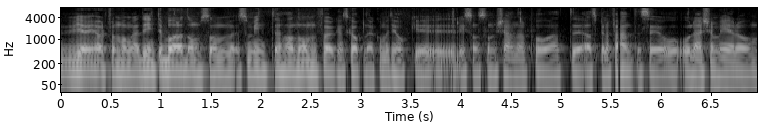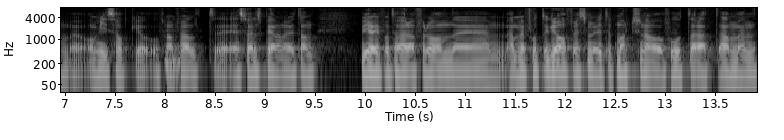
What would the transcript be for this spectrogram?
vi har ju hört från många, det är inte bara de som, som inte har någon förkunskap när det kommer till hockey liksom, som tjänar på att, att spela fantasy och, och lär sig mer om, om ishockey och framförallt mm. SHL-spelarna. Utan vi har ju fått höra från eh, ja, fotografer som är ute på matcherna och fotar att ja, men,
